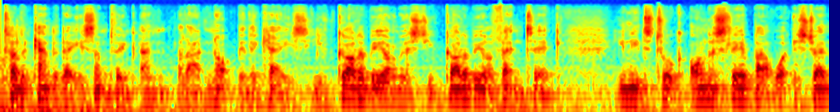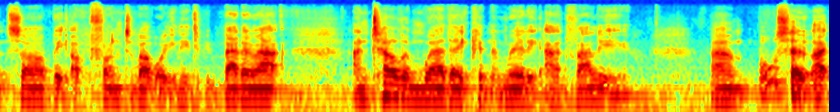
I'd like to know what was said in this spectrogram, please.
tell the candidate you something, and that not be the case. You've got to be honest. You've got to be authentic. You need to talk honestly about what your strengths are. Be upfront about what you need to be better at, and tell them where they can really add value. Um, also, like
